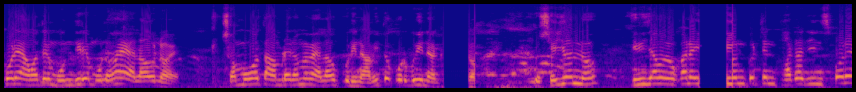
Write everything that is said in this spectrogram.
পরে আমাদের মন্দিরে মনে হয় অ্যালাউ নয়। সম্ভবত আমরা এরকম অ্যালাউ করি না। আমি তো করবোই না। তো সেই জন্য তিনি যেমন ওখানে করছেন ফাটা জিন্স পরে,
